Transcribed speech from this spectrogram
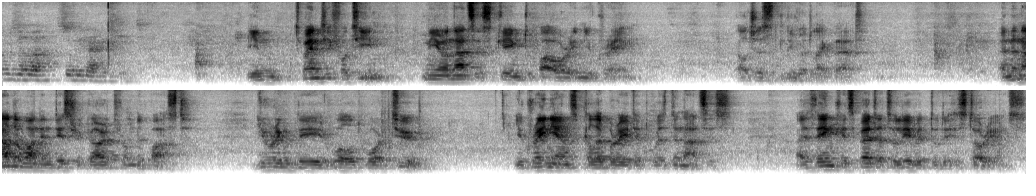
unsere Solidarität. In 2014, neo-Nazis came to power in Ukraine. I'll just leave it like that. And another one in disregard from the past. During the World War II, Ukrainians collaborated with the Nazis. I think it's better to leave it to the historians.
